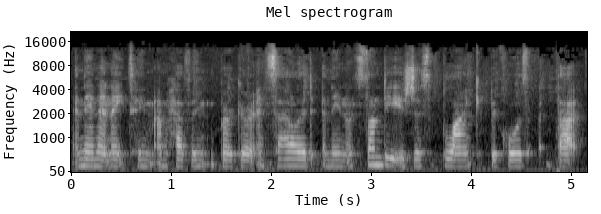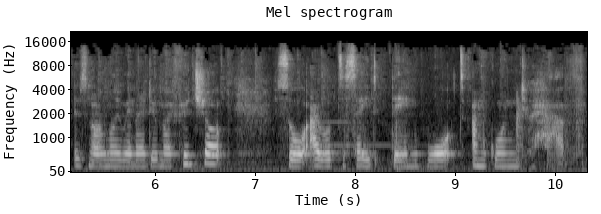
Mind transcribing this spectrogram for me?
and then at night time I'm having burger and salad and then on Sunday is just blank because that is normally when I do my food shop so I will decide then what I'm going to have.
